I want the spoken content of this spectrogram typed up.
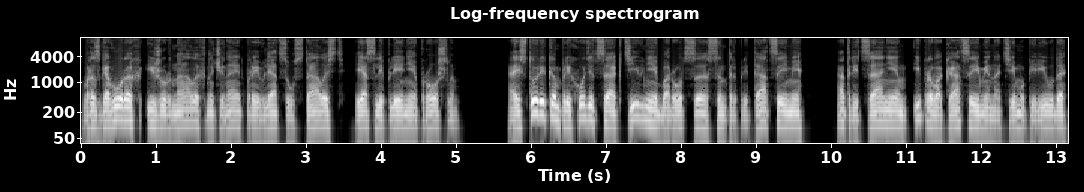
В разговорах и журналах начинает проявляться усталость и ослепление прошлым, а историкам приходится активнее бороться с интерпретациями, отрицанием и провокациями на тему периода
